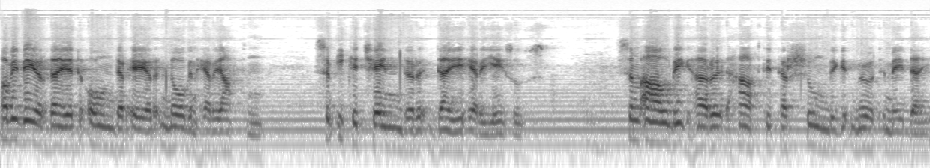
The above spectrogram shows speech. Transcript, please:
Og vi ber deg at om det er noen her i aften som ikke kjenner deg, Herre Jesus, som aldri har hatt et personlig møte med deg,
